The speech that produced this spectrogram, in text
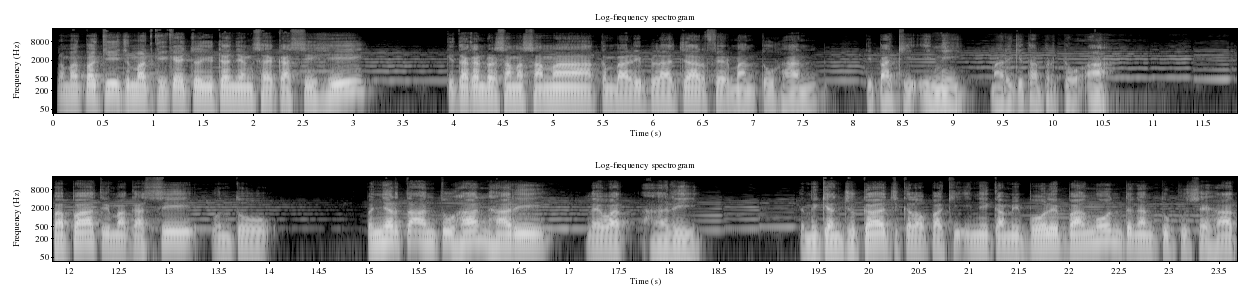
Selamat pagi Jemaat GKI Yudan yang saya kasihi. Kita akan bersama-sama kembali belajar firman Tuhan di pagi ini. Mari kita berdoa. Bapa, terima kasih untuk penyertaan Tuhan hari lewat hari. Demikian juga jikalau pagi ini kami boleh bangun dengan tubuh sehat,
